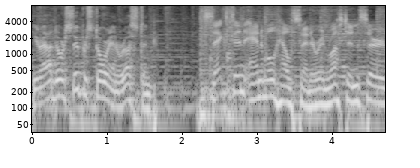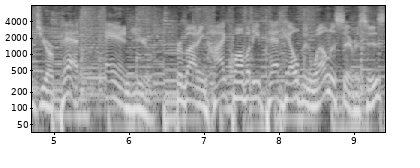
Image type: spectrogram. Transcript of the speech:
your outdoor superstore in Ruston. Sexton Animal Health Center in Ruston serves your pet and you, providing high quality pet health and wellness services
